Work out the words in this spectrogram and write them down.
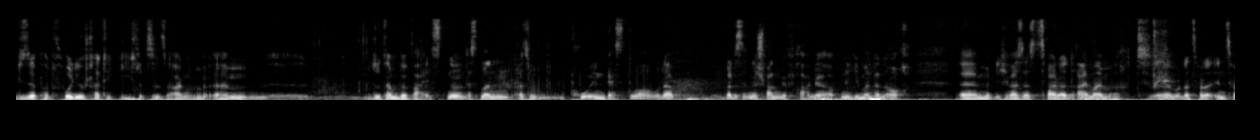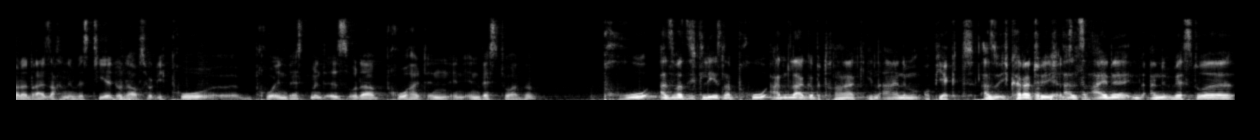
diese Portfoliostrategie sozusagen ähm, äh, sozusagen beweist, ne? dass man, also pro Investor oder, weil das eine spannende Frage, ob jemand dann auch äh, möglicherweise das zwei oder dreimal macht äh, oder zwei, in zwei oder drei Sachen investiert oder ob es wirklich pro, äh, pro Investment ist oder pro halt in, in Investor. Ne? Pro, also was ich gelesen habe, pro Anlagebetrag in einem Objekt. Also ich kann natürlich okay, als eine, ein Investor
